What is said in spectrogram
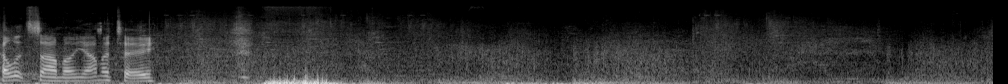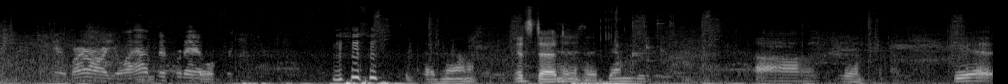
Pellet Sama Yamate. Here, where are you? I have different ammo for you. It's dead now. It's dead. Damn it. Ah, yeah. You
